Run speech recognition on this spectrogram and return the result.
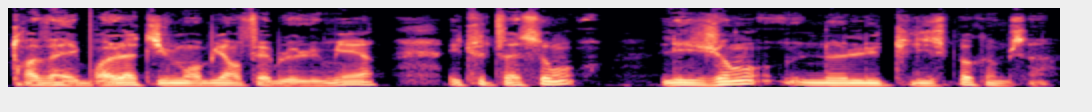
travaille relativement bien en faible lumière. Et de toute façon, les gens ne l'utilisent pas comme ça.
